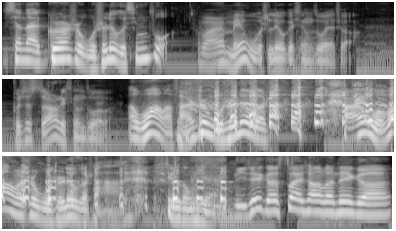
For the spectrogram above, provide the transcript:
现在歌是五十六个星座这玩意儿没五十六个星座呀，这不是十二个星座吗？啊，我忘了，反正是五十六个，反正 我忘了是五十六个啥这个东西。你这个算上了那个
